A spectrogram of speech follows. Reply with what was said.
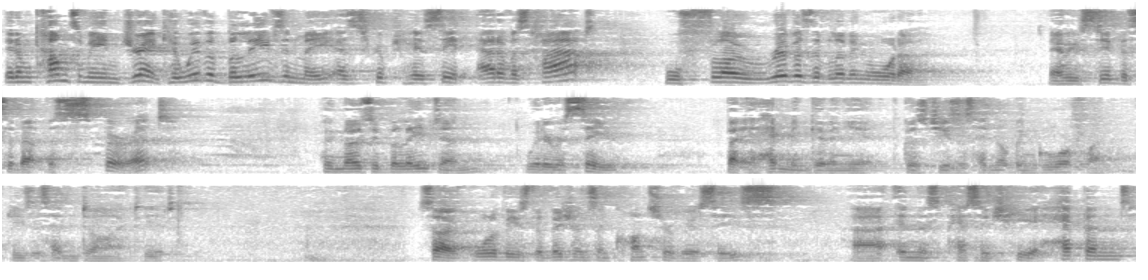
let him come to me and drink. Whoever believes in me, as scripture has said, out of his heart will flow rivers of living water. Now he said this about the Spirit, whom those who believed in were to receive, but it hadn't been given yet because Jesus had not been glorified. Jesus hadn't died yet. So all of these divisions and controversies uh, in this passage here happened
